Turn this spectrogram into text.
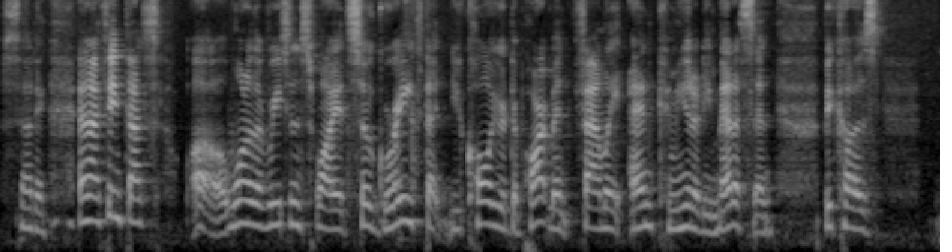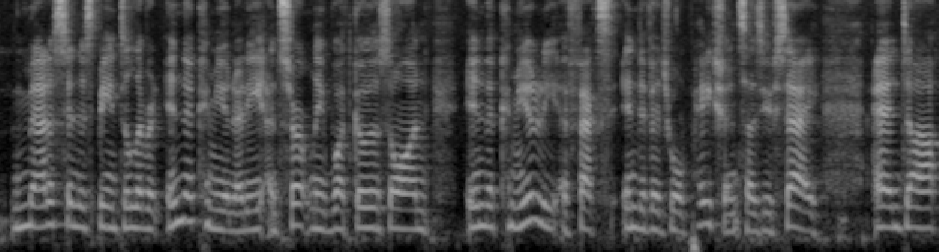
setting. And I think that's uh, one of the reasons why it's so great that you call your department family and community medicine because medicine is being delivered in the community, and certainly what goes on in the community affects individual patients, as you say. And uh,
